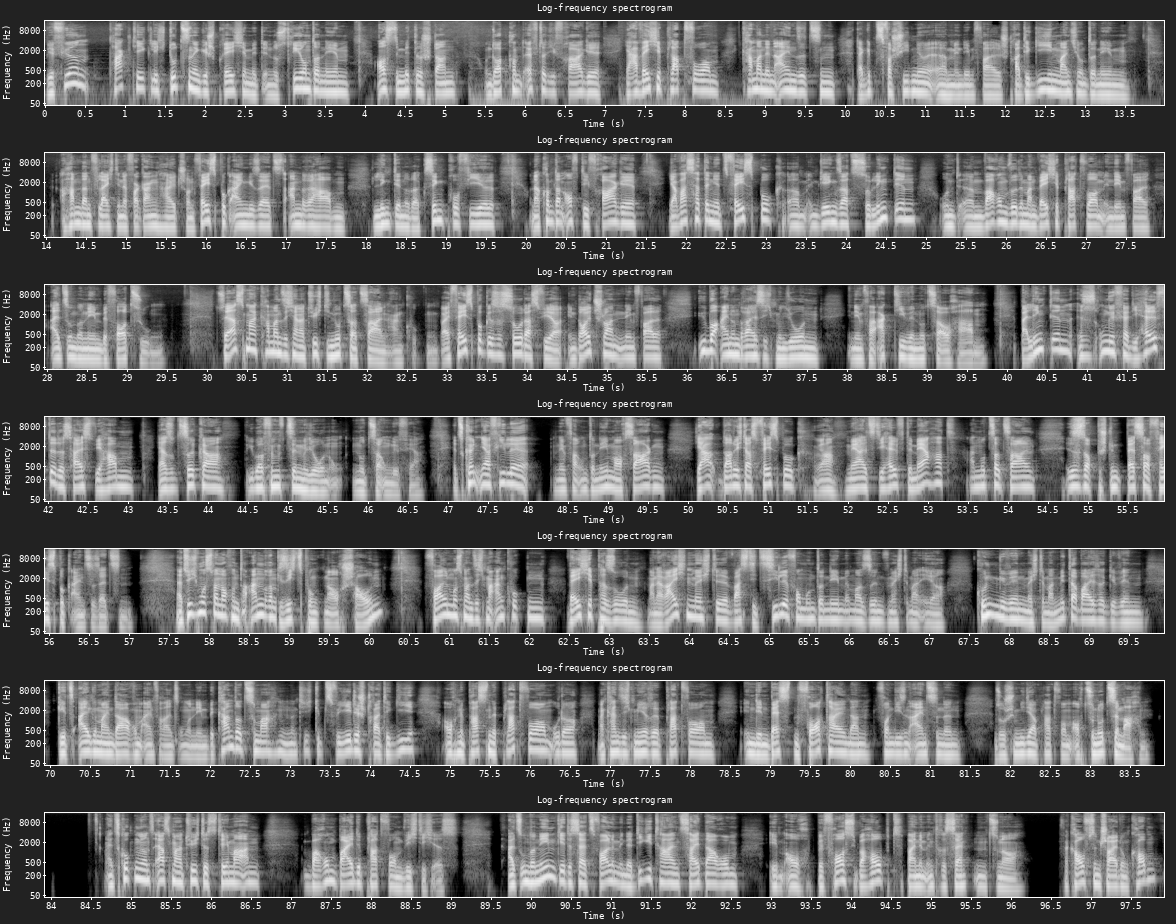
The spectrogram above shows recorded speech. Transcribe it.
Wir führen tagtäglich Dutzende Gespräche mit Industrieunternehmen aus dem Mittelstand und dort kommt öfter die Frage, ja, welche Plattform kann man denn einsetzen? Da gibt es verschiedene, ähm, in dem Fall Strategien. Manche Unternehmen haben dann vielleicht in der Vergangenheit schon Facebook eingesetzt, andere haben LinkedIn oder Xing-Profil. Und da kommt dann oft die Frage, ja, was hat denn jetzt Facebook ähm, im Gegensatz zu LinkedIn und ähm, warum würde man welche Plattform in dem Fall als Unternehmen bevorzugen? Zuerst mal kann man sich ja natürlich die Nutzerzahlen angucken. Bei Facebook ist es so, dass wir in Deutschland in dem Fall über 31 Millionen in dem Fall aktive Nutzer auch haben. Bei LinkedIn ist es ungefähr die Hälfte, das heißt, wir haben ja so circa über 15 Millionen Nutzer ungefähr. Jetzt könnten ja viele in dem Fall Unternehmen auch sagen, ja, dadurch, dass Facebook ja mehr als die Hälfte mehr hat an Nutzerzahlen, ist es doch bestimmt besser, Facebook einzusetzen. Natürlich muss man noch unter anderen Gesichtspunkten auch schauen. Vor allem muss man sich mal angucken, welche Person man erreichen möchte, was die Ziele vom Unternehmen immer sind. Möchte man eher Kunden gewinnen, möchte man Mitarbeiter gewinnen? Geht es allgemein darum, einfach als Unternehmen bekannter zu machen? Natürlich gibt es für jede Strategie auch eine passende Plattform oder man kann sich mehrere Plattformen in den besten Vorteilen dann von diesen einzelnen Social Media Plattformen auch zunutze machen. Jetzt gucken wir uns erstmal natürlich das Thema an, warum beide Plattformen wichtig ist. Als Unternehmen geht es jetzt vor allem in der digitalen Zeit darum, eben auch bevor es überhaupt bei einem Interessenten zu einer Verkaufsentscheidung kommt,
